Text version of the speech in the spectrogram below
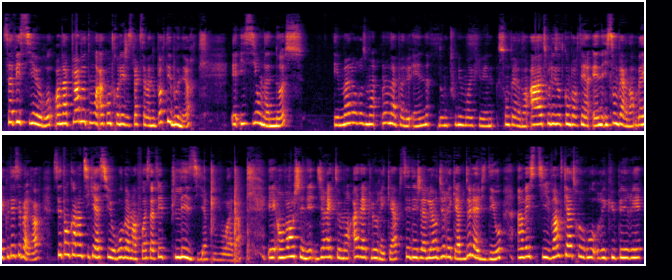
Ça fait 6 euros. On a plein d'autres mots à contrôler, j'espère que ça va nous porter bonheur. Et ici, on a noce. Et malheureusement, on n'a pas le N. Donc tous les mots avec le N sont perdants. Ah, tous les autres comportaient un N, ils sont perdants. Bah écoutez, c'est pas grave. C'est encore un ticket à 6 euros. Bah ma foi, ça fait plaisir. Voilà. Et on va enchaîner directement avec le récap. C'est déjà l'heure du récap de la vidéo. Investi 24 euros, récupéré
